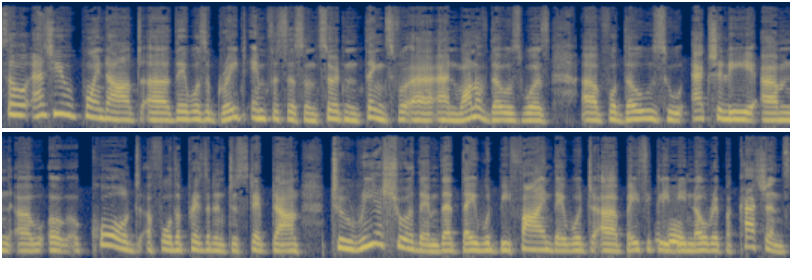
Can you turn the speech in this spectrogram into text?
So, as you point out, uh, there was a great emphasis on certain things, for, uh, and one of those was uh, for those who actually um, uh, uh, called for the president to step down to reassure them that they would be fine, there would uh, basically mm-hmm. be no repercussions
